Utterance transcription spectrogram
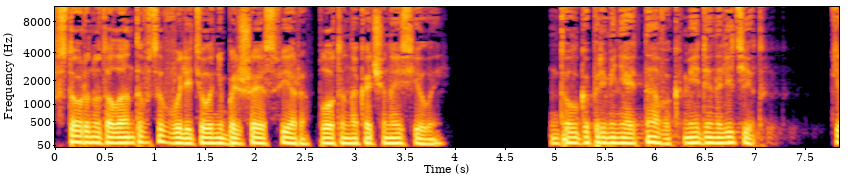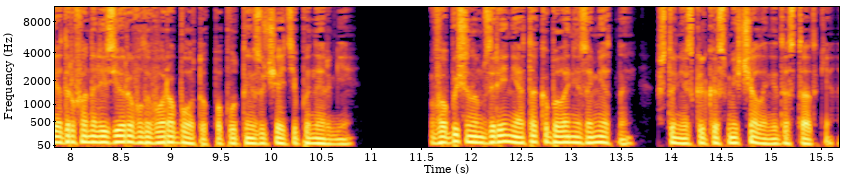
В сторону талантовцев вылетела небольшая сфера, плотно накачанная силой. Долго применяет навык, медленно летит. Кедров анализировал его работу, попутно изучая тип энергии. В обычном зрении атака была незаметной, что несколько смягчало недостатки.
